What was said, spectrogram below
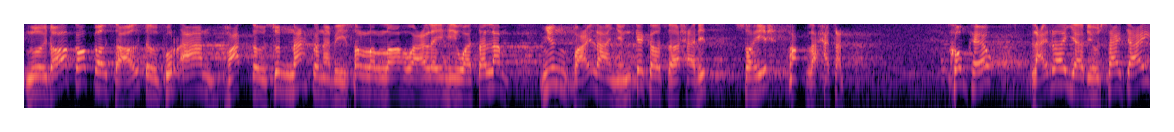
người đó có cơ sở từ Quran hoặc từ Sunnah của Nabi sallallahu alaihi wa sallam nhưng phải là những cái cơ sở hadith sahih hoặc là hasan không khéo, lại rơi vào điều sai trái.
